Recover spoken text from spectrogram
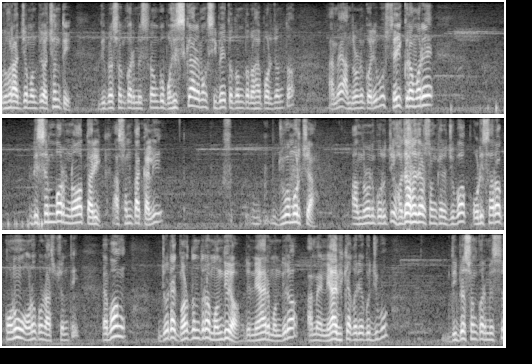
ଗୃହ ରାଜ୍ୟମନ୍ତ୍ରୀ ଅଛନ୍ତି ଦିବ୍ୟଶଙ୍କର ମିଶ୍ରଙ୍କୁ ବହିଷ୍କାର ଏବଂ ସିବିଆଇ ତଦନ୍ତ ନହେବା ପର୍ଯ୍ୟନ୍ତ ଆମେ ଆନ୍ଦୋଳନ କରିବୁ ସେହି କ୍ରମରେ ଡିସେମ୍ବର ନଅ ତାରିଖ ଆସନ୍ତାକାଲି ଯୁବମୋର୍ଚ୍ଚା ଆନ୍ଦୋଳନ କରୁଛି ହଜାର ହଜାର ସଂଖ୍ୟାରେ ଯୁବକ ଓଡ଼ିଶାର କୋଣୁ ଅଣୁକୋଣ ଆସୁଛନ୍ତି ଏବଂ ଯେଉଁଟା ଗଣତନ୍ତ୍ର ମନ୍ଦିର ଯେ ନ୍ୟାୟର ମନ୍ଦିର ଆମେ ନ୍ୟାୟ ଭିକ୍ଷା କରିବାକୁ ଯିବୁ ଦିବ୍ୟଶଙ୍କର ମିଶ୍ର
